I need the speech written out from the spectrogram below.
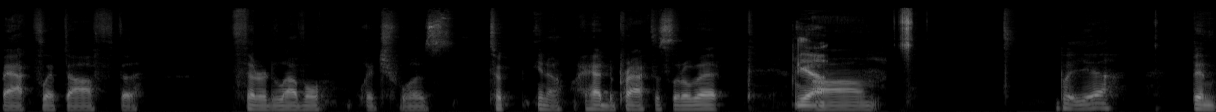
back flipped off the third level, which was took you know I had to practice a little bit. Yeah. Um. But yeah, been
